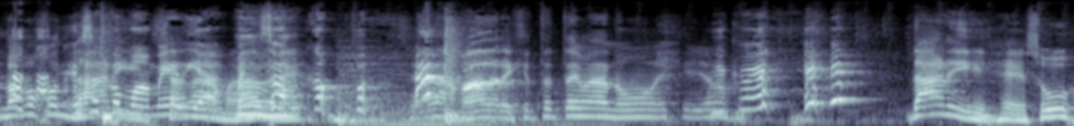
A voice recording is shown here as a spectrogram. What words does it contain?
Vamos con Eso es Dani, como a sea media. la madre. Eso es como- Sea la madre, es que este tema no, es que yo no- Dani, Jesús.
